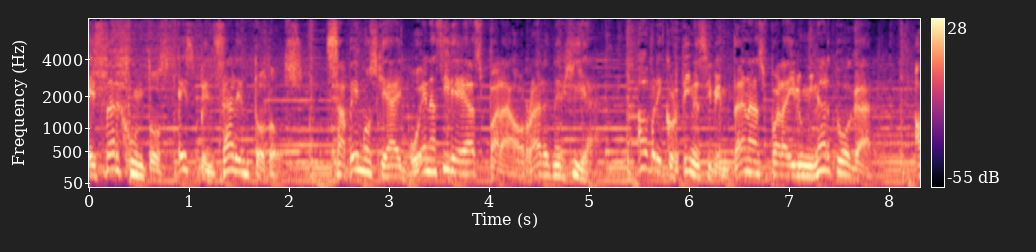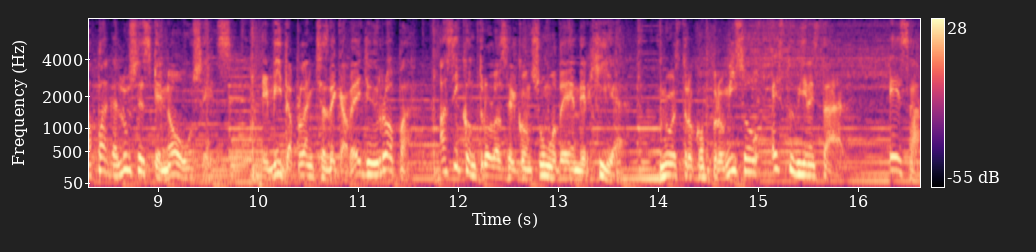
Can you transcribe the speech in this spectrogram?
Estar juntos es pensar en todos. Sabemos que hay buenas ideas para ahorrar energía. Abre cortinas y ventanas para iluminar tu hogar. Apaga luces que no uses. Evita planchas de cabello y ropa. Así controlas el consumo de energía. Nuestro compromiso es tu bienestar. ESA,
